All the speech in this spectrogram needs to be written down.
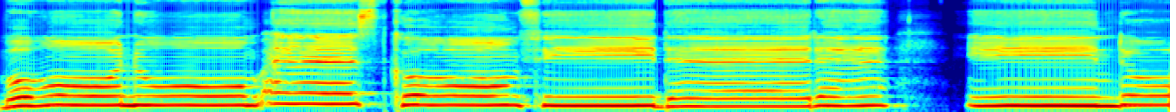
Bonum est confidere in Domino.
